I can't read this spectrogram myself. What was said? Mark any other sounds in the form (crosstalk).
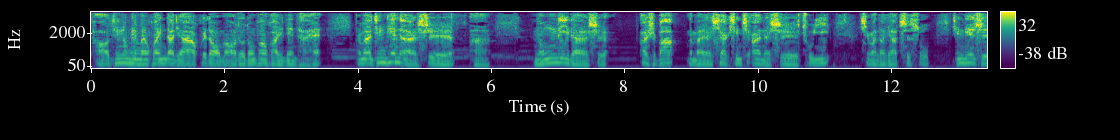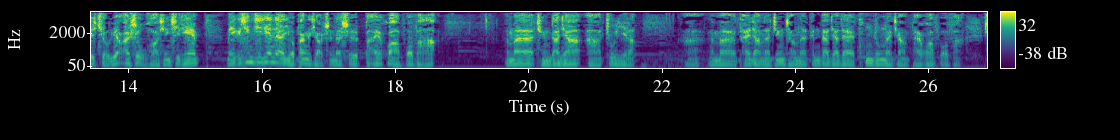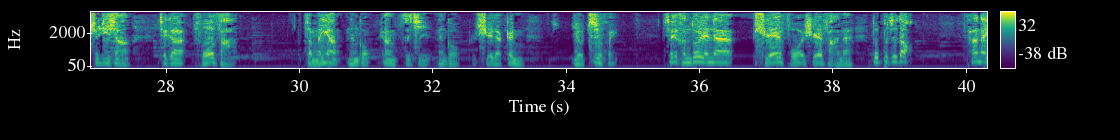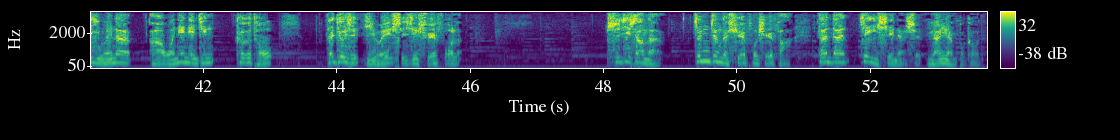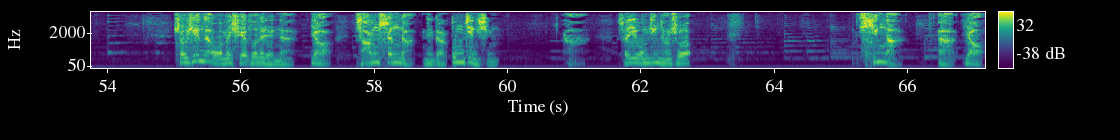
好，听众朋友们，欢迎大家回到我们澳洲东方华语电台。那么今天呢是啊，农历的是二十八，那么下个星期二呢是初一，希望大家吃素。今天是九月二十五号，星期天。每个星期天呢有半个小时呢是白话佛法，那么请大家啊注意了啊。那么台长呢经常呢跟大家在空中呢讲白话佛法，实际上这个佛法。怎么样能够让自己能够学得更有智慧？所以很多人呢学佛学法呢都不知道，他呢以为呢啊我念念经磕个头，他就是以为是已经学佛了。实际上呢，真正的学佛学法，单单这一些呢是远远不够的。首先呢，我们学佛的人呢要长生的那个恭敬心。啊，所以我们经常说，心啊啊要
